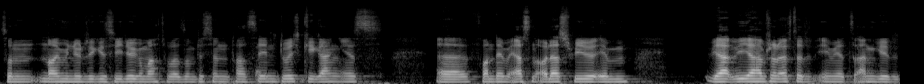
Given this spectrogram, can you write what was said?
so ein neunminütiges Video gemacht, wo er so ein bisschen ein paar Szenen durchgegangen ist äh, von dem ersten Oilers-Spiel, eben wir, wir haben schon öfter eben jetzt ange,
